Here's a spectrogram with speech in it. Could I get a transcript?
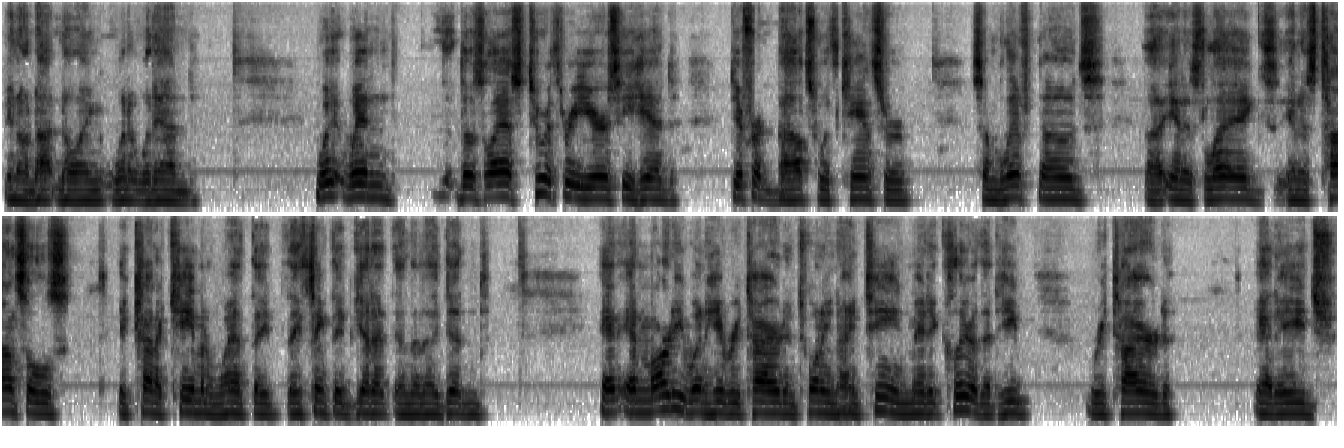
you know, not knowing when it would end. When, when those last two or three years, he had different bouts with cancer, some lymph nodes uh, in his legs, in his tonsils. It kind of came and went. They they think they'd get it, and then they didn't. And and Marty, when he retired in 2019, made it clear that he retired at age,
